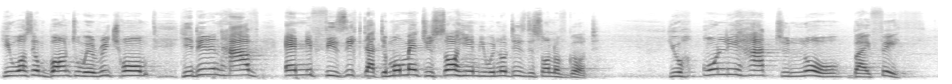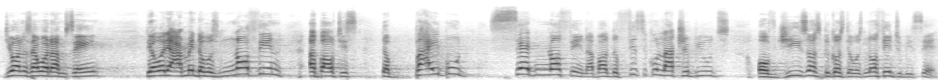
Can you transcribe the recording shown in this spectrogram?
He wasn't born to a rich home. He didn't have any physique that the moment you saw him, you would notice the Son of God. You only had to know by faith. Do you understand what I'm saying? I mean, there was nothing about his. The Bible said nothing about the physical attributes of Jesus because there was nothing to be said.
